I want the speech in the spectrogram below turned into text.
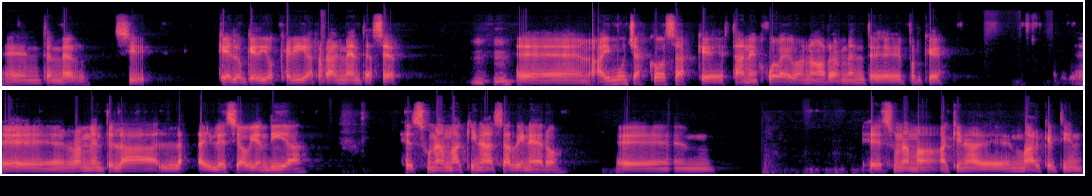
entender si, qué es lo que Dios quería realmente hacer. Eh, hay muchas cosas que están en juego, ¿no? Realmente, porque eh, realmente la, la, iglesia hoy en día es una máquina de hacer dinero, eh, es una máquina de marketing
